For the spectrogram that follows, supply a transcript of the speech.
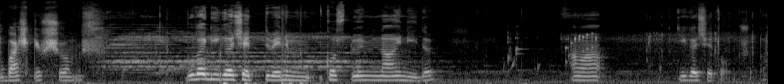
Bu başka bir şey olmuş. Bu da giga chatti benim kostümümle aynıydı. Ama giga chat olmuş o da.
